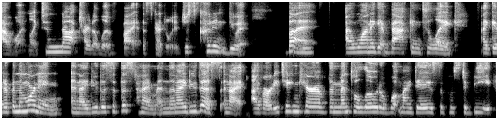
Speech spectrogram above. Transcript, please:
have one like to not try to live by a schedule. It just couldn't do it. But mm-hmm. i want to get back into like I get up in the morning and I do this at this time and then I do this and I I've already taken care of the mental load of what my day is supposed to be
